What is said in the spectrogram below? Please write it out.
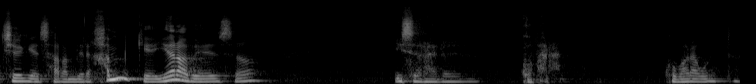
지역의 사람들이 함께 연합해서 이스라엘을 고발한 고발하고 있다.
